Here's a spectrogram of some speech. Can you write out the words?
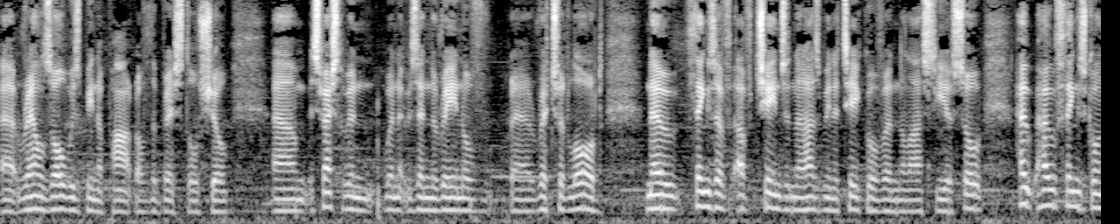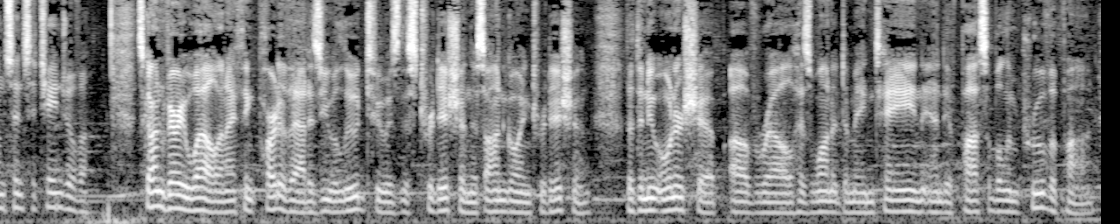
Uh, REL's always been a part of the Bristol show, um, especially when, when it was in the reign of uh, Richard Lord. Now, things have, have changed and there has been a takeover in the last year. So, how, how have things gone since the changeover? It's gone very well, and I think part of that, as you allude to, is this tradition, this ongoing tradition, that the new ownership of REL has wanted to maintain and, if possible, improve upon.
